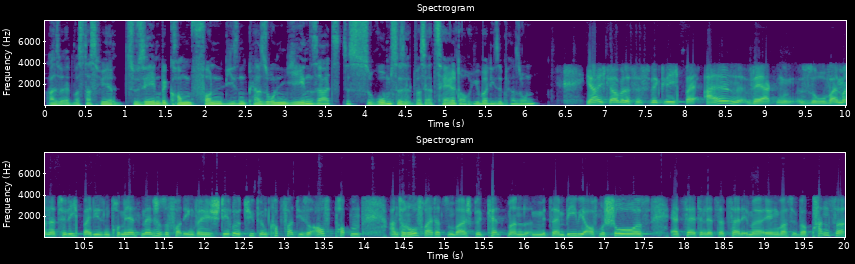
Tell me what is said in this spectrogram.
also etwas, das wir zu sehen bekommen von diesen Personen jenseits des Ruhms, das etwas erzählt auch über diese Personen? Ja, ich glaube, das ist wirklich bei allen Werken so, weil man natürlich bei diesen prominenten Menschen sofort irgendwelche Stereotype im Kopf hat, die so aufpoppen. Anton Hofreiter zum Beispiel kennt man mit seinem Baby auf dem Schoß, erzählt in letzter Zeit immer irgendwas über Panzer,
